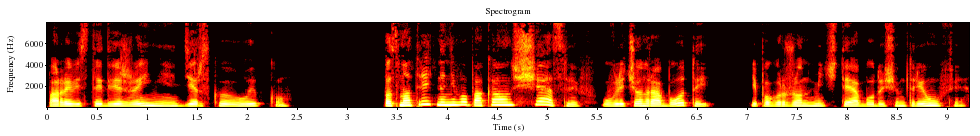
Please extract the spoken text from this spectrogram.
порывистые движения, дерзкую улыбку. Посмотреть на него, пока он счастлив, увлечен работой и погружен в мечты о будущем триумфе.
